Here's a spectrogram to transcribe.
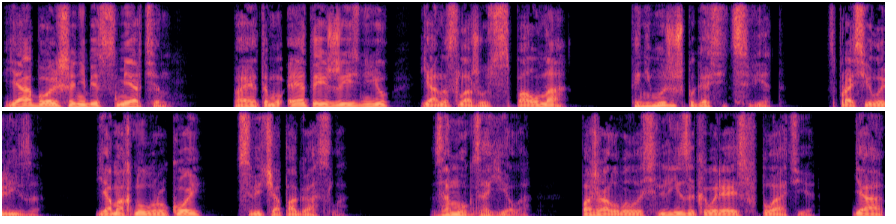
я больше не бессмертен, Поэтому этой жизнью я наслажусь сполна. Ты не можешь погасить свет? спросила Лиза. Я махнул рукой, свеча погасла. Замок заело. Пожаловалась Лиза, ковыряясь в платье. Я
